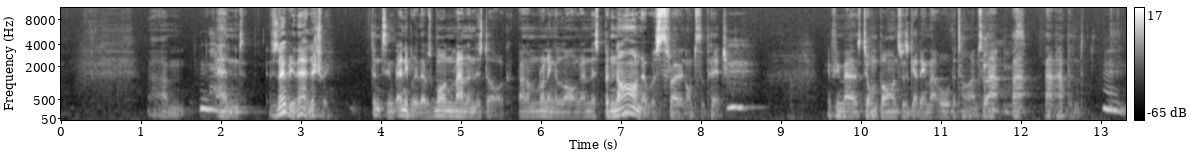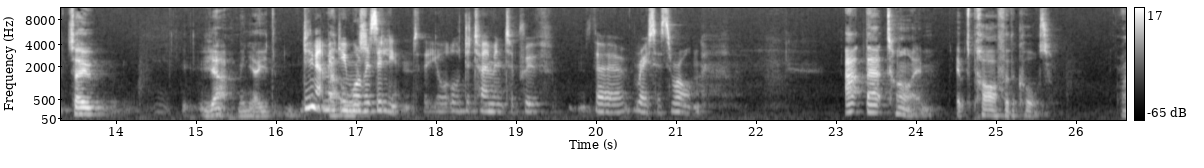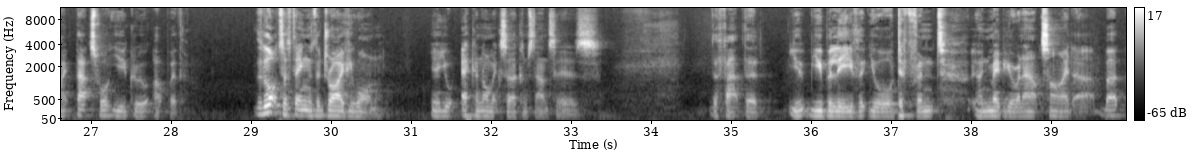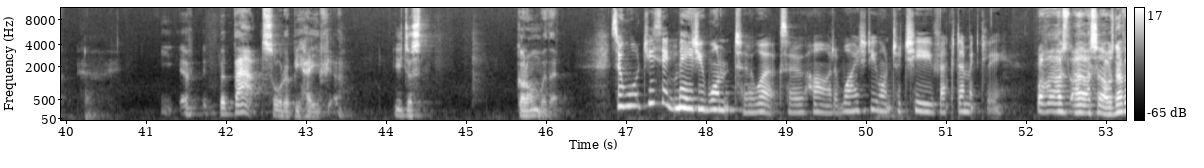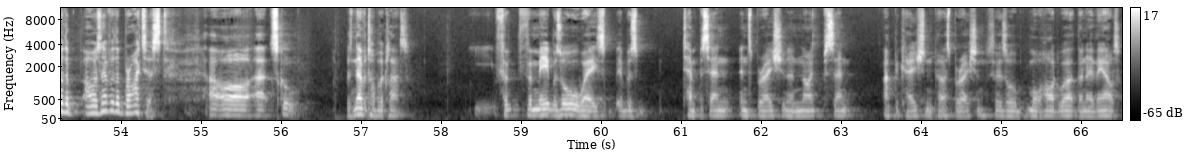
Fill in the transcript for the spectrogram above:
Um, no. And there was nobody there, literally. Didn't see anybody. There was one man and his dog, and I'm running along, and this banana was thrown onto the pitch. Mm. If you remember, John Barnes was getting that all the time, so that that, that happened. Mm. So yeah, I mean, yeah. You, Do you think that made that you more resilient, that you're all determined to prove the racists wrong? At that time, it was par for the course, right? That's what you grew up with. There's lots of things that drive you on. You know, your economic circumstances, the fact that you, you believe that you're different and maybe you're an outsider, but, but that sort of behaviour, you just got on with it. So, what do you think made you want to work so hard? and Why did you want to achieve academically? Well, I, was, I, said I was never the I was never the brightest at, or at school. I was never top of the class. For for me, it was always it was ten percent inspiration and nine percent application perspiration. So it was all more hard work than anything else.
